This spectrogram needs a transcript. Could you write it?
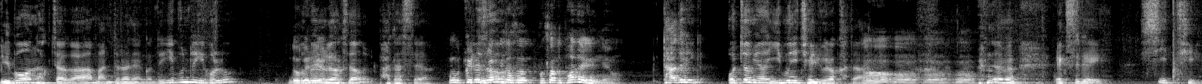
일본 학자가 만들어낸 건데 이분도 이걸로 노벨 노벨 의학상. 의학상을 받았어요. 그럼 그래서 그래서 박사도 받아야겠네요. 다들 어쩌면 이분이 제일 유력하다. 어, 어, 어, 어. 왜냐면 엑스레이, CT,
